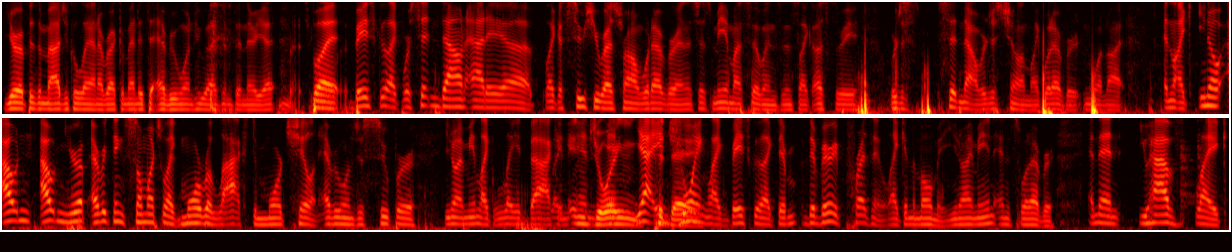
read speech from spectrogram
Europe is a magical land. I recommend it to everyone who hasn't been there yet. But alive. basically, like we're sitting down at a uh, like a sushi restaurant, whatever, and it's just me and my siblings, and it's like us three. We're just sitting down, we're just chilling, like whatever and whatnot. And like you know, out in out in Europe, everything's so much like more relaxed and more chill, and everyone's just super, you know what I mean, like laid back Like and and- enjoying and, yeah, today. enjoying like basically like they're they're very present, like in the moment, you know what I mean, and it's whatever. And then you have like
